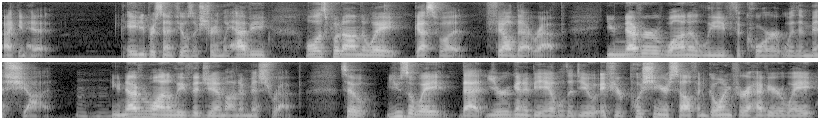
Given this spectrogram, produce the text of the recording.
I can hit. 80% feels extremely heavy. Well, let's put on the weight. Guess what? Failed that rep. You never want to leave the court with a missed shot. Mm-hmm. You never want to leave the gym on a missed rep. So use a weight that you're going to be able to do. If you're pushing yourself and going for a heavier weight,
